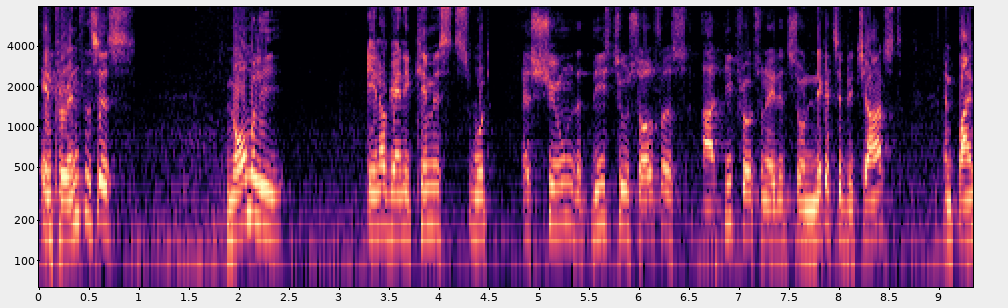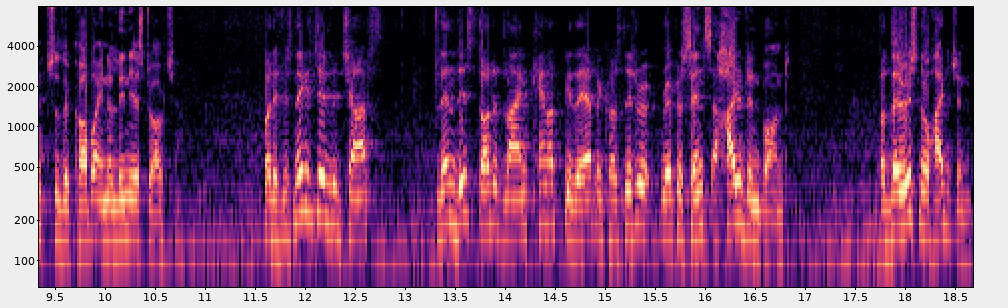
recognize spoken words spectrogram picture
In parentheses, normally inorganic chemists would assume that these two sulfurs are deprotonated, so negatively charged, and bind to the copper in a linear structure. But if it's negatively charged, then this dotted line cannot be there because this re represents a hydrogen bond. But there is no hydrogen.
